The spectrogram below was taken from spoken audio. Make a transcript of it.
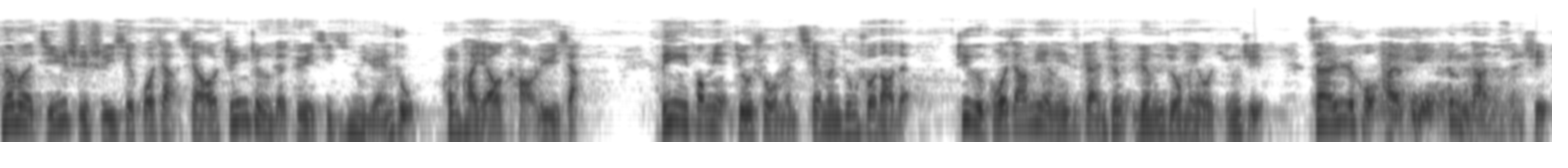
那么即使是一些国家想要真正的对其进行援助，恐怕也要考虑一下。另一方面，就是我们前文中说到的，这个国家面临的战争仍旧没有停止，在日后还会有更大的损失。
